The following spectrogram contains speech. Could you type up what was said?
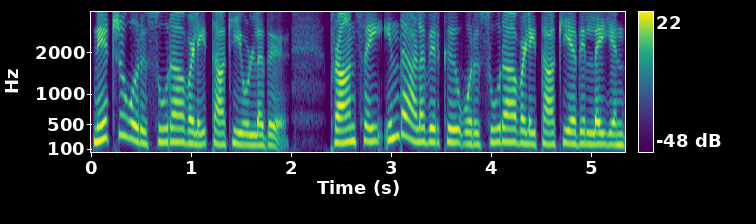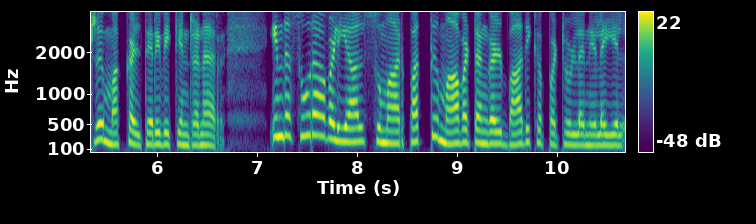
நேற்று ஒரு சூறாவளி தாக்கியுள்ளது. பிரான்சை இந்த அளவிற்கு ஒரு சூறாவளி தாக்கியதில்லை என்று மக்கள் தெரிவிக்கின்றனர். இந்த சூறாவளியால் சுமார் பத்து மாவட்டங்கள் பாதிக்கப்பட்டுள்ள நிலையில்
